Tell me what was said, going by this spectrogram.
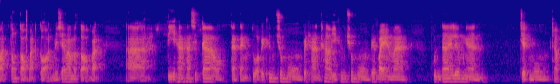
บัตรต้องตอกบัตรก่อน ไม่ใช่ว่ามาตอกบัตรตีห้าห้าสิบเก้าแต่แต่งตัวไปครึ่งชั่วโมง ไปทานข้าวอีกครึ่งชั่วโมง ไปไปมา คุณได้เริ่มงาน7โมงครับ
